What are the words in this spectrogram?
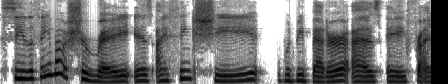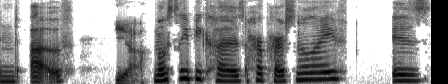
See, the thing about Sheree is I think she would be better as a friend of. Yeah, Mostly because her personal life is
